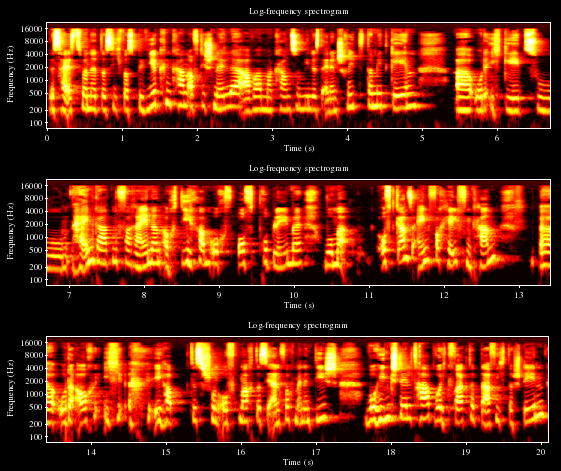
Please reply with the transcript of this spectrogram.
Das heißt zwar nicht, dass ich was bewirken kann auf die Schnelle, aber man kann zumindest einen Schritt damit gehen. Äh, oder ich gehe zu Heimgartenvereinen, auch die haben oft Probleme, wo man oft ganz einfach helfen kann. Äh, oder auch, ich, ich habe das schon oft gemacht, dass ich einfach meinen Tisch wohin gestellt habe, wo ich gefragt habe, darf ich da stehen,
